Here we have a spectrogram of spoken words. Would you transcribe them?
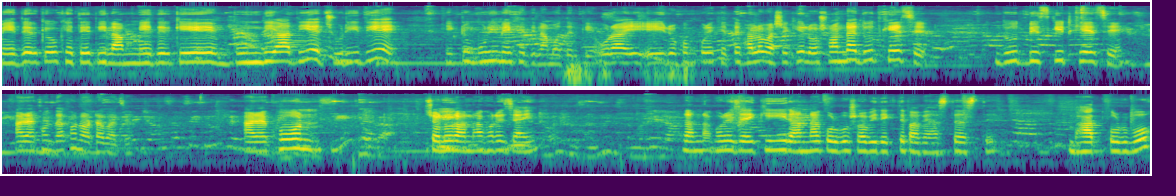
মেয়েদেরকেও খেতে দিলাম। মেয়েদেরকে বুন্দিয়া দিয়ে চুড়ি দিয়ে একটু মুড়ি মেখে দিলাম ওদেরকে। ওরা এই এই রকম করে খেতে ভালোবাসে। খেলো। সন্ধ্যায় দুধ খেয়েছে। দুধ, বিস্কিট খেয়েছে। আর এখন দেখো নটা বাজে। আর এখন চলো রান্নাঘরে যাই। রান্নাঘরে যাই, কি রান্না করব সবই দেখতে পাবে আস্তে আস্তে। ভাত করব,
